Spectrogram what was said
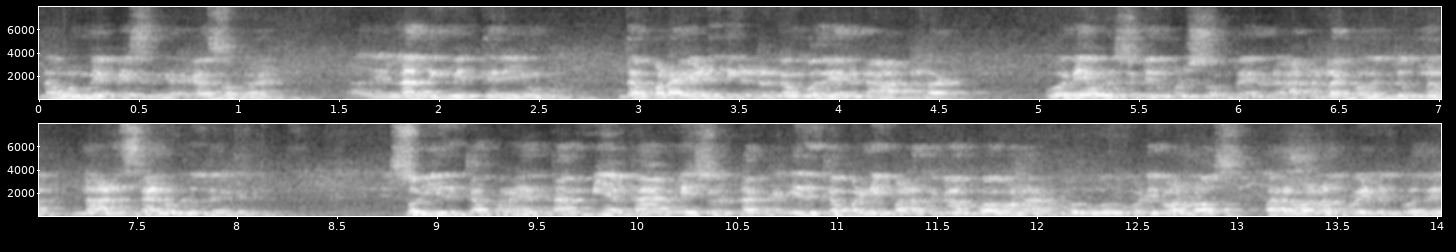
நான் உண்மையை பேசுங்கிறக்காக சொல்கிறேன் அது எல்லாத்துக்குமே தெரியும். இந்த படம் எடுத்துக்கிட்டு இருக்கும்போது எனக்கு ஹார்ட் அட்டாக் ஒரே ஒரு சொல்லி முடிச்சு சொல்கிறேன் எனக்கு ஹார்ட் அட்டாக் வந்துட்டு இன்னும் நாலு ஸ்டாண்ட் உள்ளது இருக்குது. ஸோ இதுக்கப்புறம் என் தம்பி என் ஃபேமிலி சொல்லிட்டாங்க. இதுக்கப்புறம் நீ படத்துக்குலாம் போவேனா ஒரு ஒரு கோடி ரூபா லாஸ் பரவாயில்ல போயிட்டு போகுது.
